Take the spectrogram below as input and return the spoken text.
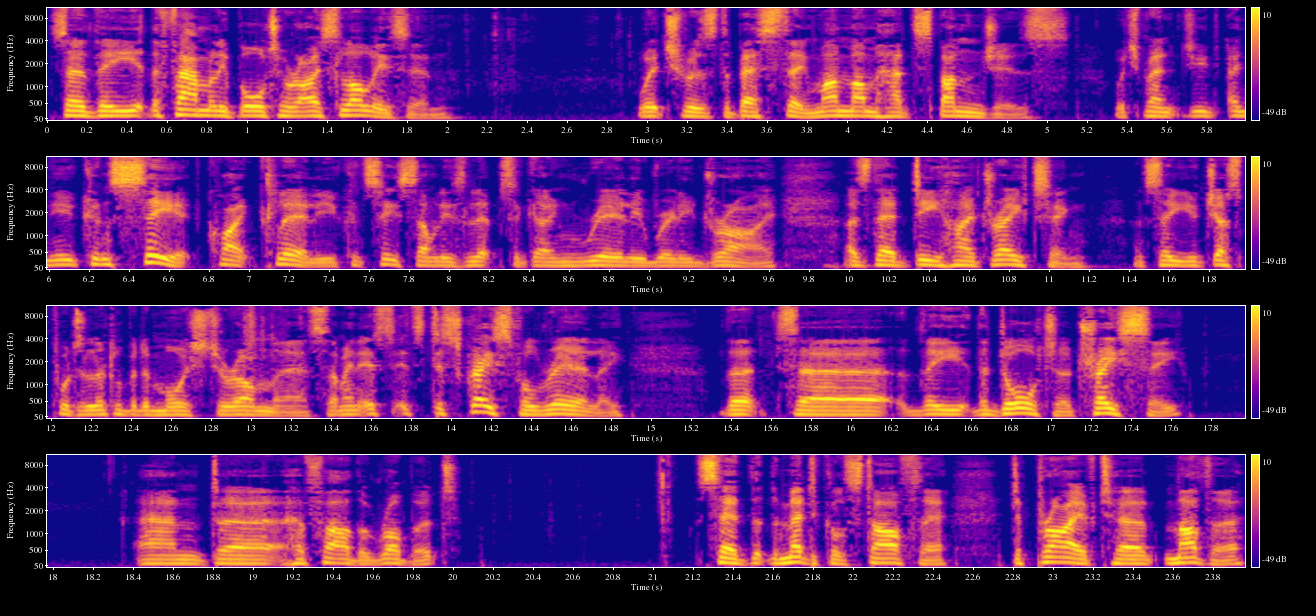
So the, the family bought her ice lollies in, which was the best thing. My mum had sponges, which meant you, and you can see it quite clearly. You can see somebody's lips are going really, really dry as they're dehydrating, and so you just put a little bit of moisture on there. So I mean, it's it's disgraceful, really, that uh, the the daughter Tracy and uh, her father Robert said that the medical staff there deprived her mother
